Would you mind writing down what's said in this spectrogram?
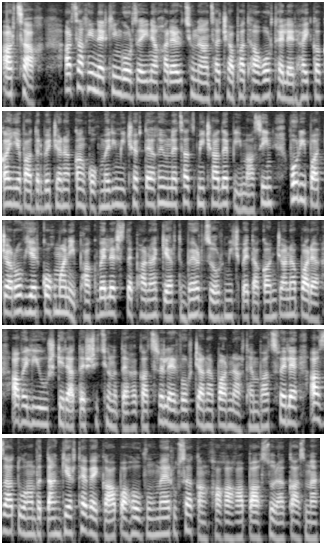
Արցախ. Արցախի ներքին գործերի նախարարությունը անցած շաբաթ հաղորդել էր հայկական եւ ադրբեջանական կողմերի միջև տեղի ունեցած միջադեպի մասին, որի պատճառով երկկողմանի փակվել էր Ստեփանակերտ Բերձոր միջպետական ճանապարհը։ Ավելի ուշ գերատեսչությունը տեղեկացրել էր, որ ճանապարհն արդեն բացվել է, ազատ ու անվտանգ երթևեկը ապահովում է ռուսական խաղաղապահ զորակազմը։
